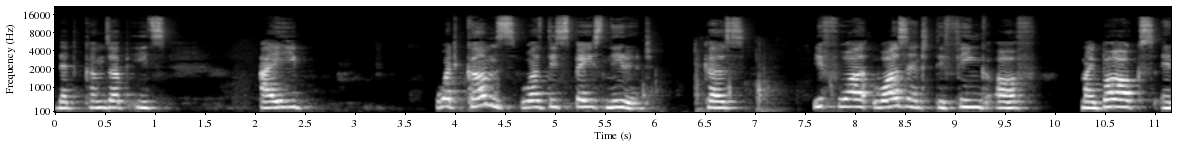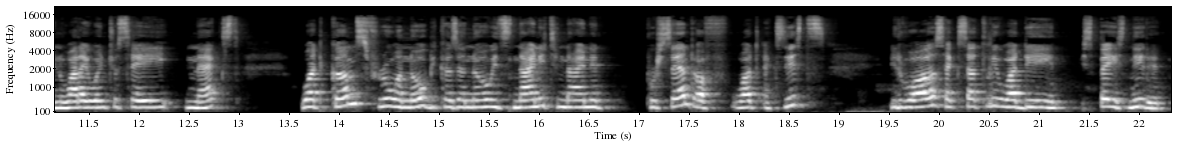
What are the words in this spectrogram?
that comes up is I what comes was this space needed because if what wasn't the thing of my box and what I want to say next, what comes through a no because I know it's 90 to 90 percent of what exists, it was exactly what the space needed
